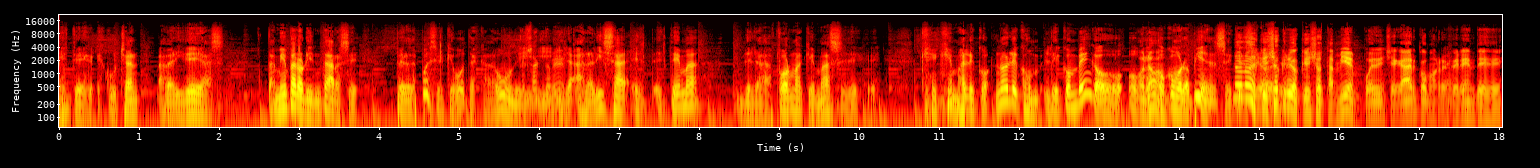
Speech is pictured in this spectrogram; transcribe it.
este escuchan a ver ideas también para orientarse pero después el que vota es cada uno y- y, y Exactamente. la- analiza el, el tema de la forma que más eh, que, que más le, no le, con- le convenga o, o, O no. o como lo piense No, no, es que yo creo que ellos también pueden llegar como referentes de,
